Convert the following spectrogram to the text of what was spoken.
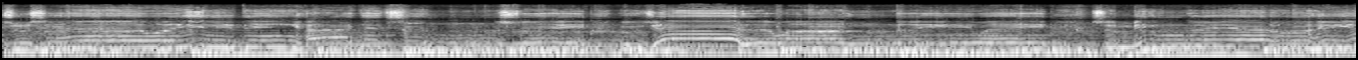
出现，我一定还在沉睡，不绝望的以为生命只有黑夜。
